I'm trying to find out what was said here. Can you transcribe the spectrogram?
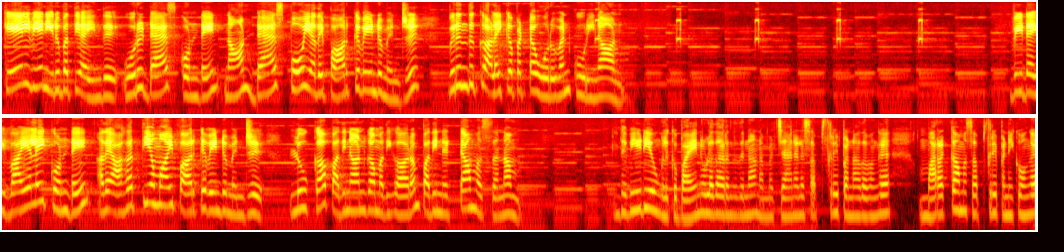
கேள்வி எண் இருபத்தி ஐந்து. ஒரு டேஸ் கொண்டேன் நான் டேஸ் போய் அதை பார்க்க வேண்டும் என்று விருந்துக்கு அழைக்கப்பட்ட ஒருவன் கூறினான். விடை வயலை கொண்டேன் அதை அகத்தியமாய் பார்க்க வேண்டுமென்று லூக்கா பதினான்காம் அதிகாரம் பதினெட்டாம் வசனம். இந்த வீடியோ உங்களுக்கு பயனுள்ளதாக இருந்ததுன்னா நம்ம சேனலை சப்ஸ்கிரைப் பண்ணாதவங்க மறக்காமல் சப்ஸ்கிரைப் பண்ணிக்கோங்க.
